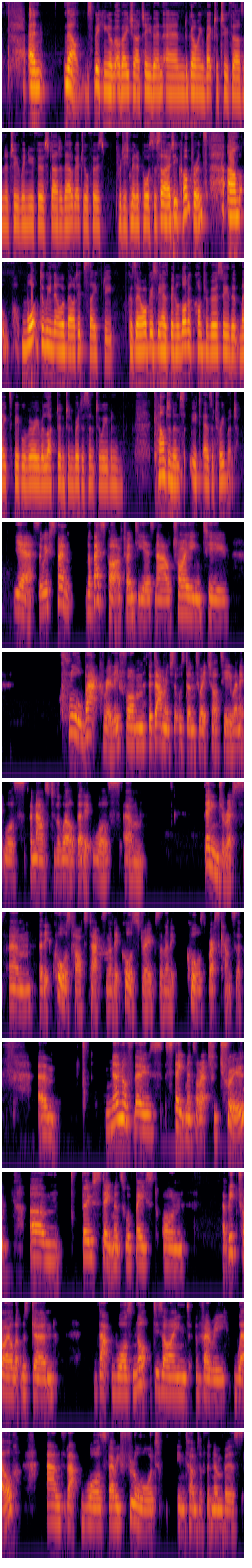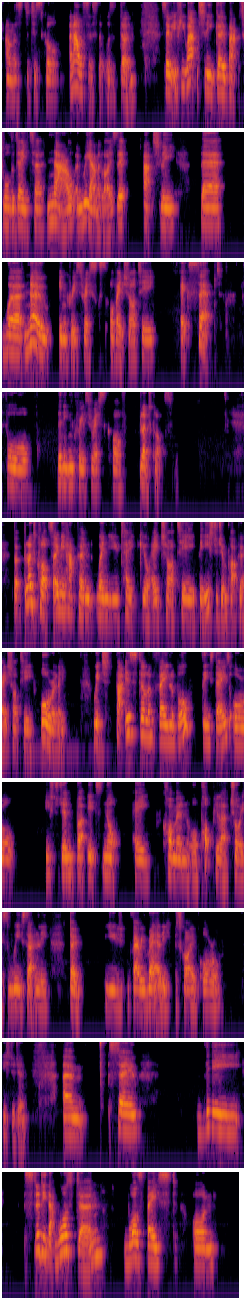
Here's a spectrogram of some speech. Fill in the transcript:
And now, speaking of, of HRT, then, and going back to 2002 when you first started out at your first British Menopause Society conference, um, what do we know about its safety? Because there obviously has been a lot of controversy that makes people very reluctant and reticent to even countenance it as a treatment. Yeah, so we've spent the best part of 20 years now trying to crawl back really from the damage that was done to HRT when it was announced to the world that it was um, dangerous, um, that it caused heart attacks and that it caused strokes and that it caused breast cancer. Um, none of those statements are actually true. Um, those statements were based on a big trial that was done that was not designed very well and that was very flawed in terms of the numbers and the statistical analysis that was done. So if you actually go back to all the data now and reanalyze it, actually there were no increased risks of HRT except for the increased risk of blood clots. But blood clots only happen when you take your HRT, the estrogen part of your HRT, orally, which that is still available these days, oral estrogen, but it's not a common or popular choice. And we certainly don't use, very rarely prescribe oral estrogen. Um, so the study that was done was based on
